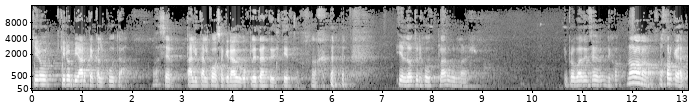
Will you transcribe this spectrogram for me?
quiero, quiero enviarte a Calcuta hacer tal y tal cosa, que era algo completamente distinto. y el doctor dijo, claro, Guru y Prabhupada dijo, no, no, no, no, mejor quédate.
